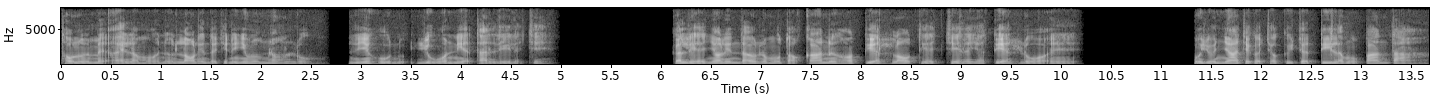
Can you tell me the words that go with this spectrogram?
thầu nữa mẹ ai là mọi nữa lo lên tại chỉ nên nhung lắm lo lù. Nên hù dụ nhẹ tàn lì lại chê. Cái lìa nhó lên đầu là một tỏ cá nữa, họ tiếc lo tiếc chê là do tiếc lúa ấy một chỗ nhá chỉ có cho cứ cho ti là một ban ta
